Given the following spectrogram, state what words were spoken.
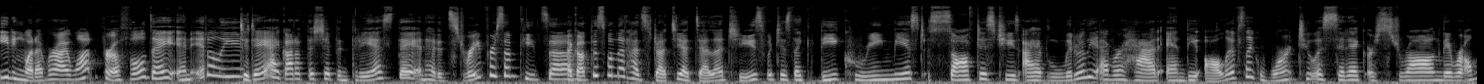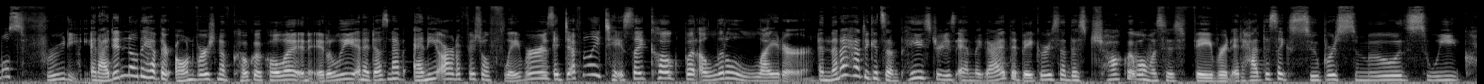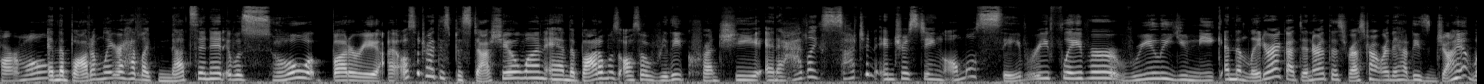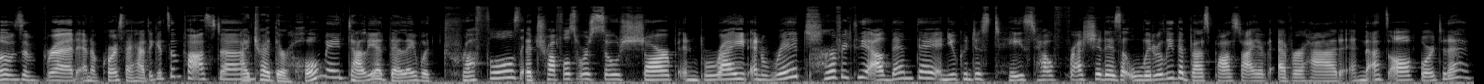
eating whatever I want for a full day in Italy. Today I got off the ship in Trieste and headed straight for some pizza. I got this one that had stracciatella cheese, which is like the creamiest, softest cheese I have literally ever had. And the olives like weren't too acidic or strong. They were almost fruity. And I didn't know they have their own version of Coca-Cola in Italy and it doesn't have any artificial flavors. It definitely tastes like Coke, but a little lighter. And then I had to get some pastries and the guy at the bakery said this chocolate one was his favorite. It had this like super smooth, sweet caramel caramel, and the bottom layer had like nuts in it. It was so buttery. I also tried this pistachio one, and the bottom was also really crunchy, and it had like such an interesting, almost savory flavor, really unique. And then later, I got dinner at this restaurant where they had these giant loaves of bread, and of course, I had to get some pasta. I tried their homemade tagliatelle with truffles. The truffles were so sharp and bright and rich, perfectly al dente, and you can just taste how fresh it is. Literally the best pasta I have ever had, and that's all for today.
